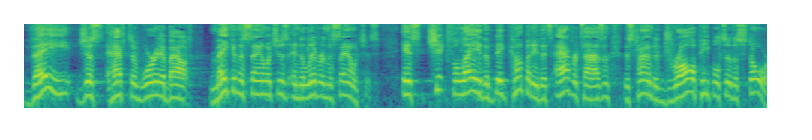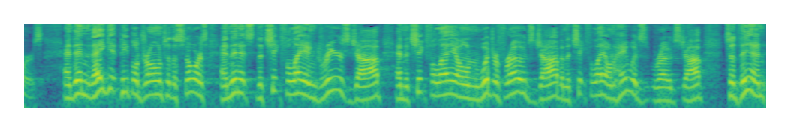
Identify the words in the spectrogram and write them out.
they just have to worry about making the sandwiches and delivering the sandwiches. It's Chick fil A, the big company that's advertising, that's trying to draw people to the stores. And then they get people drawn to the stores, and then it's the Chick fil A in Greer's job, and the Chick fil A on Woodruff Road's job, and the Chick fil A on Haywood's Road's job to then,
